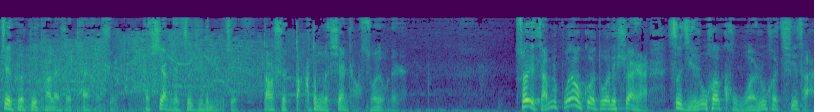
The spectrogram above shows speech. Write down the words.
这歌对他来说太合适了，他献给自己的母亲，当时打动了现场所有的人。所以咱们不要过多的渲染自己如何苦啊，如何凄惨。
